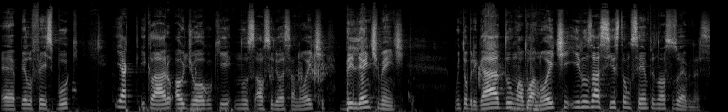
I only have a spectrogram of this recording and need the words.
é, pelo Facebook e, a, e, claro, ao Diogo que nos auxiliou essa noite brilhantemente. Muito obrigado, uma Muito boa bom. noite e nos assistam sempre nos nossos webinars.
